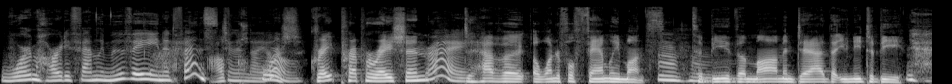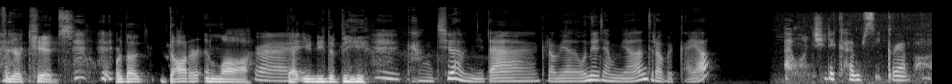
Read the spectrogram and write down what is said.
warm-hearted family movie in advance. Of 잖아요. course. Great preparation Right. to have a, a wonderful family month, to be the mom and dad that you need to be for your kids, or the daughter in law Right. that you need to be. 강추합니다. 그러면 오늘 장면 들어볼까요? I want you to come see Grandpa.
